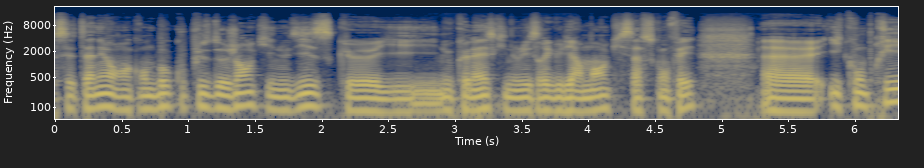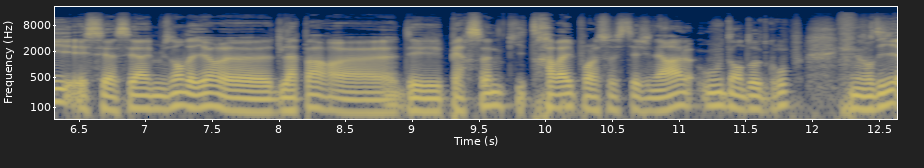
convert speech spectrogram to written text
cette année. On rencontre beaucoup plus de gens qui nous disent qu'ils nous connaissent, qui nous lisent régulièrement, qui savent ce qu'on fait, y compris, et c'est assez amusant d'ailleurs, de la part des personnes qui travaillent pour la Société Générale ou dans d'autres groupes, qui nous ont dit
